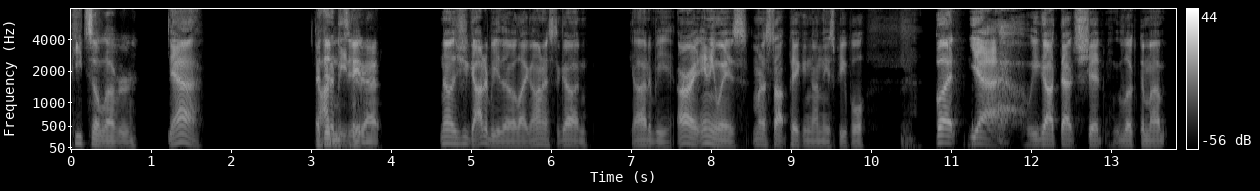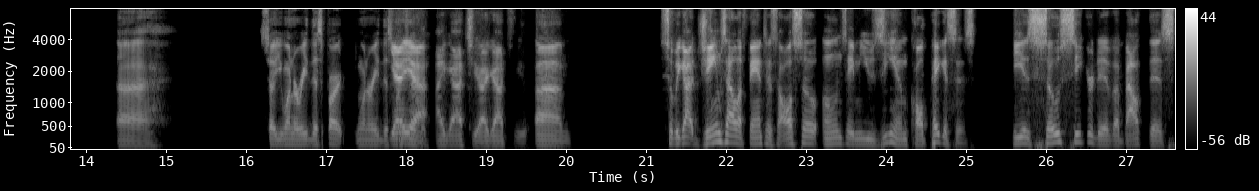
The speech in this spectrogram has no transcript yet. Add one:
pizza lover. Yeah. I Gotta didn't be, say dude. that. No, she got to be though. Like, honest to God, got to be. All right. Anyways, I'm gonna stop picking on these people. But yeah, we got that shit. We looked them up. Uh, so you want to read this part? You want to read this? yeah, yeah. I got you. I got you. Um, so we got James Alefantis also owns a museum called Pegasus. He is so secretive about this.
